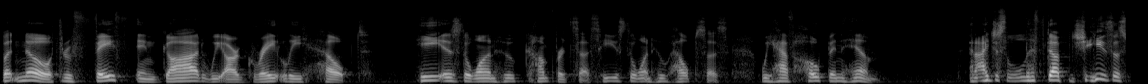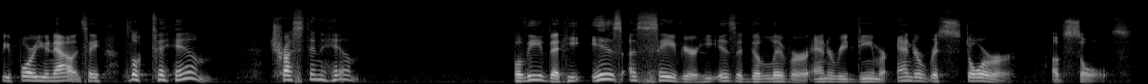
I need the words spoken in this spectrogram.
But no, through faith in God, we are greatly helped. He is the one who comforts us, He is the one who helps us. We have hope in Him. And I just lift up Jesus before you now and say, look to Him, trust in Him. Believe that He is a Savior, He is a deliverer and a Redeemer and a restorer of souls.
